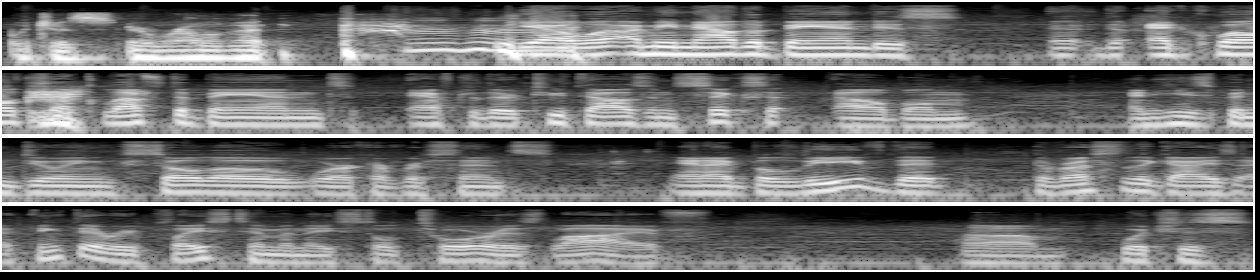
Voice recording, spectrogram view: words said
which is irrelevant. yeah. Well, I mean, now the band is uh, Ed Kowalczyk left the band after their 2006 album, and he's been doing solo work ever since. And I believe that the rest of the guys, I think they replaced him, and they still tour as live. Um, which is,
